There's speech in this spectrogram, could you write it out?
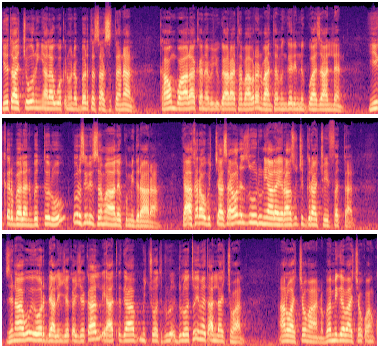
ጌታችሁን እኛ ላወቅነው ነበር ተሳስተናል። ካሁን በኋላ ከነቢዩ ጋር ተባብረን በአንተ መንገድ እንጓዛለን። ይቅር በለን ብትሉ ዩርሲል ሰማ አለይኩም ሚድራራ የአኸራው ብቻ ሳይሆን እዚሁ ዱኒያ ላይ ራሱ ችግራችሁ ይፈታል። ዝናቡ ይወርዳል ይንዠቀዠቃል የአጥጋብ ምቾት ድሎቱ ይመጣላችኋል አሏቸው ማለት ነው። በሚገባቸው ቋንቋ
